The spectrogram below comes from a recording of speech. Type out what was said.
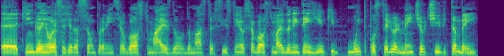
é, quem ganhou essa geração para mim, se eu gosto mais do, do Master System ou se eu gosto mais do Nintendinho, que muito posteriormente eu tive também.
